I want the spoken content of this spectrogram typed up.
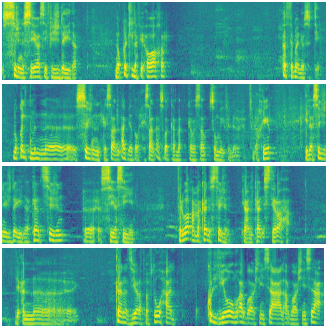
السجن السياسي في جديدة. نقلت له في أواخر ال 68 نقلت من سجن الحصان الأبيض والحصان الأسود كما كما سمي في, في الأخير إلى سجن جديدة كانت سجن السياسيين في الواقع ما كان السجن يعني كان استراحة. لأن كانت زيارات مفتوحة كل يوم 24 ساعة على 24 ساعة.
